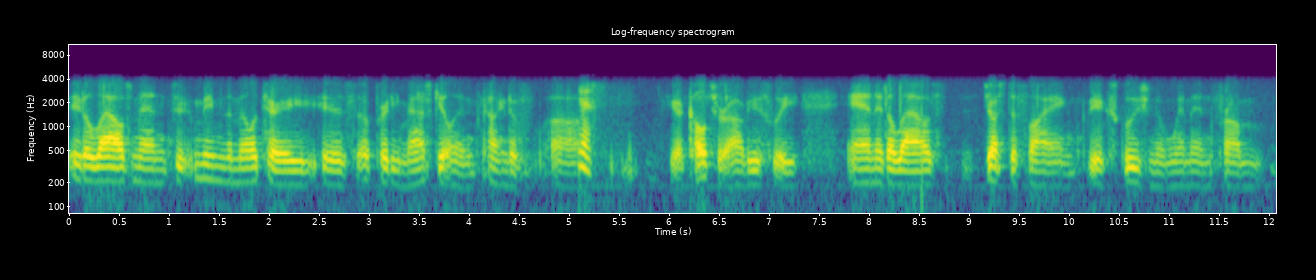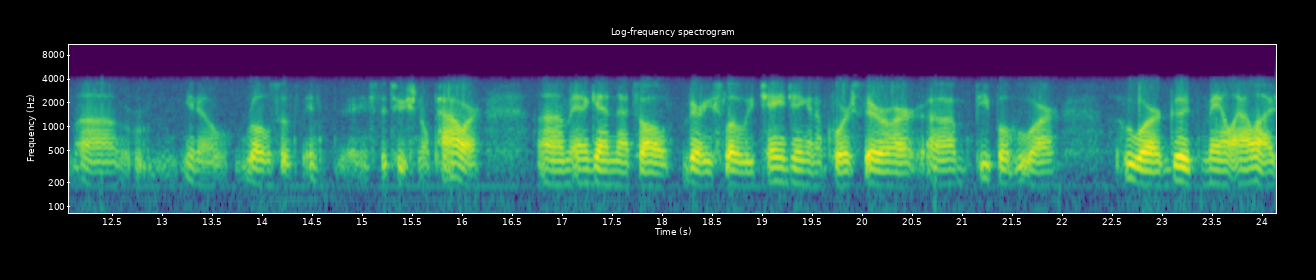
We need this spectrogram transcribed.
it allows men to. I mean, the military is a pretty masculine kind of uh, yes. yeah, culture, obviously, and it allows justifying the exclusion of women from, uh, you know, roles of in, institutional power. Um, and again, that's all very slowly changing. And of course, there are um, people who are who are good male allies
